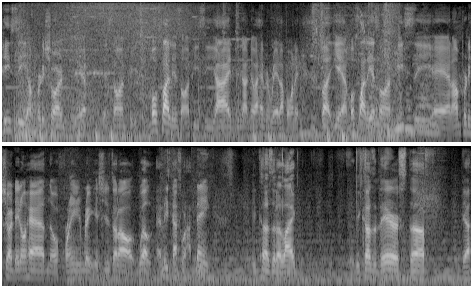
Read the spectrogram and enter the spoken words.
PC, I'm pretty sure if it's on PC, most likely it's on PC. I do not know, I haven't read up on it, but yeah, most likely it's on PC, and I'm pretty sure they don't have no frame rate issues at all. Well, at least that's what I think, because of the like, because of their stuff. Yeah.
